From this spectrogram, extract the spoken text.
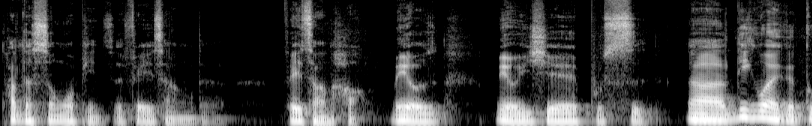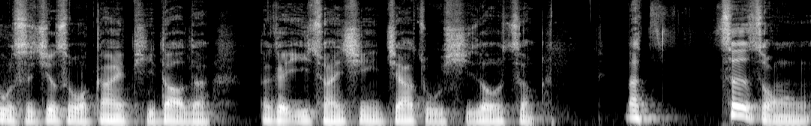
他的生活品质非常的非常好，没有没有一些不适。那另外一个故事就是我刚才提到的那个遗传性家族息肉症，那这种。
